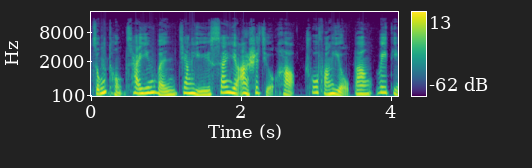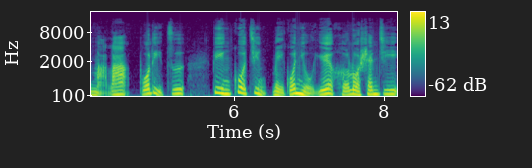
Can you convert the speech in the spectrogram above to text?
总统蔡英文将于三月二十九号出访友邦危地马拉、伯利兹。并过境美国纽约和洛杉矶，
